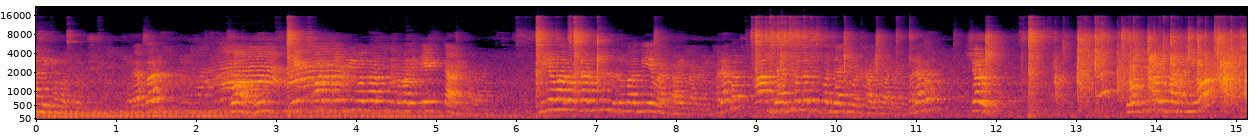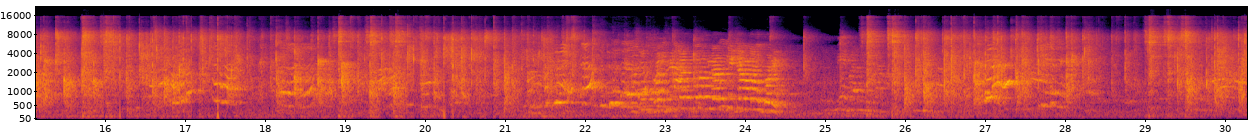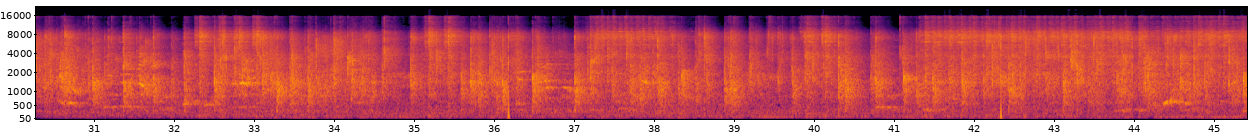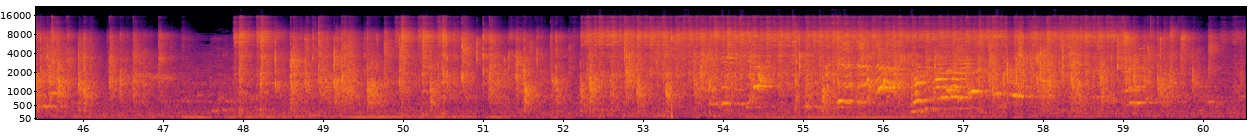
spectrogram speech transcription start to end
આ સિલેબસ કરું છું બરાબર? જો, હું એક વાર ગણતરી વગાડું તો તમારે એક તાળી પાડવાની બે વાર વગાડું તો તમારે બે વાર તાળી પાડવાની બરાબર? આમ જાતિ વગાડું તો જાતિ વાર તાળી પાડવાની Notice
